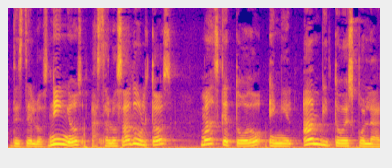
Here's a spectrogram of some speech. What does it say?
desde los niños hasta los adultos, más que todo en el ámbito escolar?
